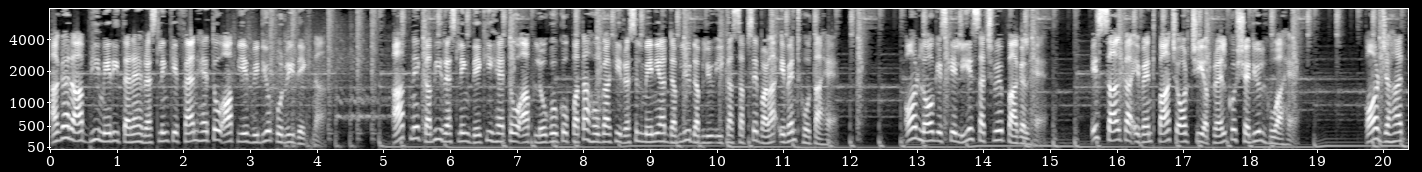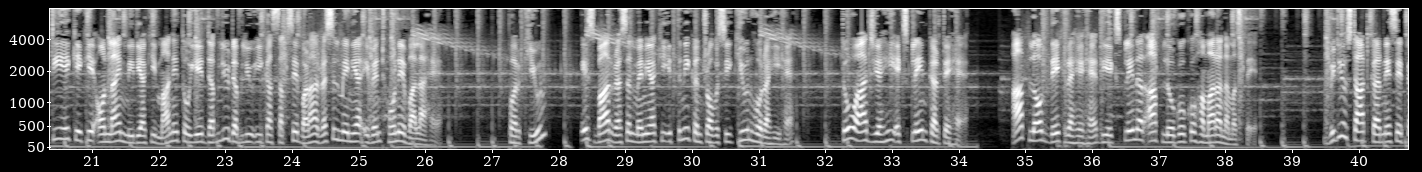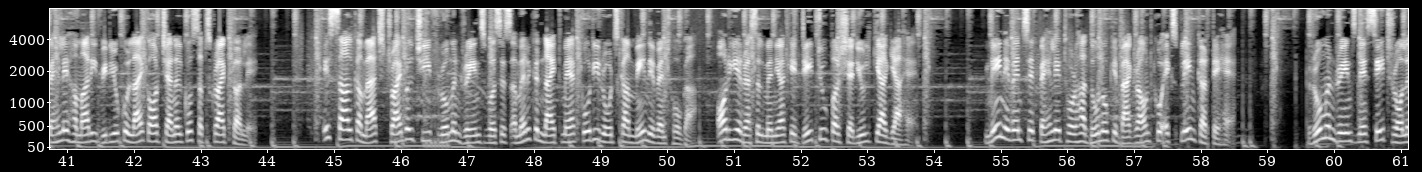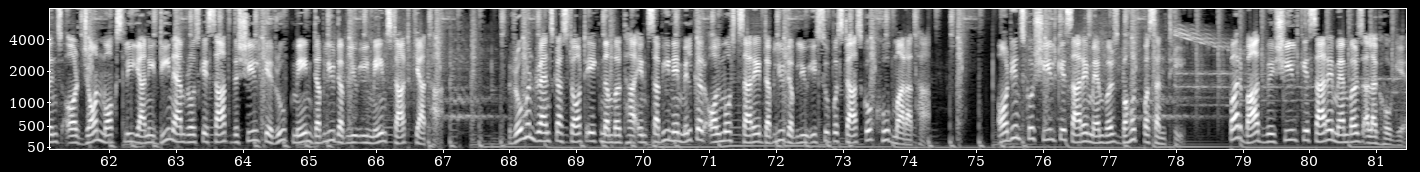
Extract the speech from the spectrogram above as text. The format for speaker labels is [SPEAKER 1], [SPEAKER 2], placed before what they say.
[SPEAKER 1] अगर आप भी मेरी तरह रेसलिंग के फ़ैन है तो आप ये वीडियो पूरी देखना। आपने कभी रेसलिंग देखी है तो आप लोगों को पता होगा कि रेसलमेनिया डब्ल्यू का सबसे बड़ा इवेंट होता है। और लोग इसके लिए सच में पागल है। इस साल का इवेंट 5 और 6 अप्रैल को शेड्यूल हुआ है। और जहाँ टी के ऑनलाइन मीडिया की माने तो ये डब्ल्यू का सबसे बड़ा रेसलमेनिया इवेंट होने वाला है। पर क्यों? इस बार रेसलमेनिया की इतनी कंट्रोवर्सी क्यों हो रही है? तो आज यही एक्सप्लेन करते हैं। आप लोग देख रहे हैं दी एक्सप्लेनर आप लोगों को हमारा नमस्ते। वीडियो स्टार्ट करने से पहले हमारी वीडियो को लाइक और चैनल को सब्सक्राइब कर ले। इस साल का match tribal chief Roman Reigns versus American nightmare Cody Rhodes का मेन इवेंट होगा, और ये रेसलमेनिया के डे टू पर शेड्यूल किया गया है। मेन इवेंट से पहले थोड़ा दोनों के बैकग्राउंड को एक्सप्लेन करते हैं। रोमन रेन्स ने सेठ रॉलिंस और जॉन मॉक्सली यानी डीन एम्ब्रोस के साथ द शील्ड के रूप में डब्ल्यू डब्ल्यू मेन स्टार्ट किया था। रोमन रैंस का स्टॉट एक नंबर था। इन सभी ने मिलकर ऑलमोस्ट सारे डब्ल्यू डब्ल्यू सुपरस्टार्स को खूब मारा था। ऑडियंस को शील्ड के सारे मेंबर्स बहुत पसंद थी। पर बाद वे शील्ड के सारे मेंबर्स अलग हो गए।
